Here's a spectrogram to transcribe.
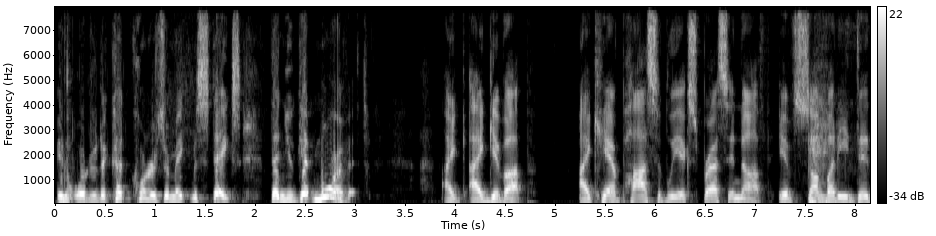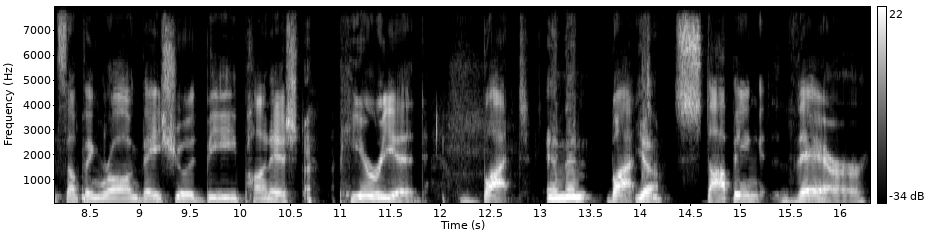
in order to cut corners or make mistakes, then you get more of it. I, I give up. I can't possibly express enough. If somebody did something wrong, they should be punished. Period. But and then but yeah. stopping there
